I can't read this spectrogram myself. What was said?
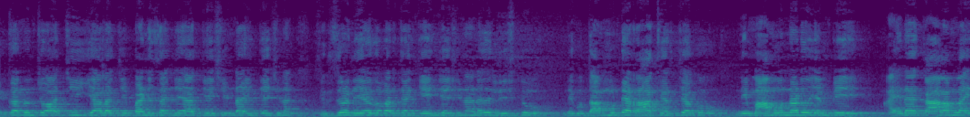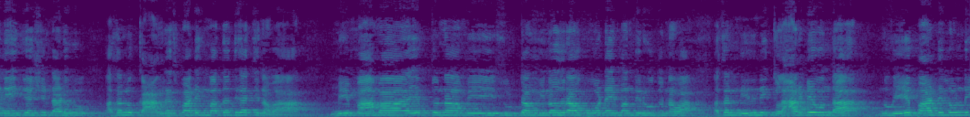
ఎక్కడి నుంచో వచ్చి ఇయ్యాల వచ్చి బండి సంజయ్ అది చేసిండా ఇది చేసిన సిరిసిల్ల నియోజకవర్గానికి ఏం చేసిన అనేది లిస్టు. నీకు దమ్ముంటే రా చర్చకు. నీ మామ ఉన్నాడు ఎంపీ. ఆయన కాలంలో ఆయన ఏం చేసిండు అడుగు. అసలు నువ్వు కాంగ్రెస్ పార్టీకి మద్దతుగా వచ్చినావా? మీ మామ చెప్తున్నా మీ చుట్టం వినోద్రావుకు ఓటై మంది తిరుగుతున్నావా? అసలు నీది నీ క్లారిటీ ఉందా? నువ్వు ఏ పార్టీలో ఉండి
